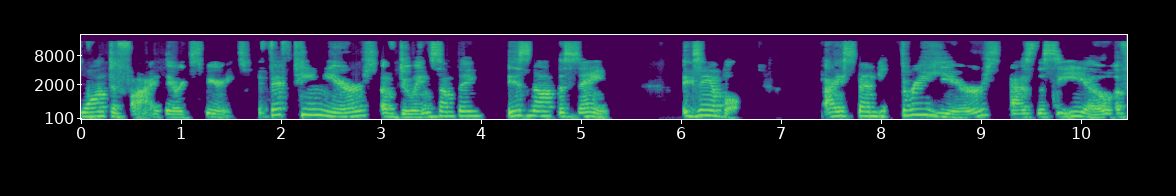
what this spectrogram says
quantify their experience. 15 years of doing something is not the same. Example, I spend three years as the CEO of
